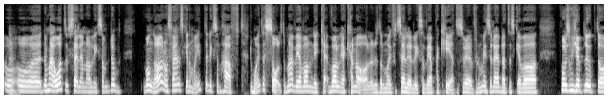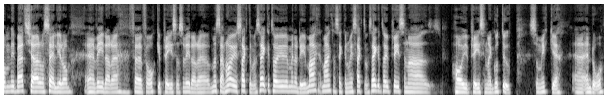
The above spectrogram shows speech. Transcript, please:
Och, mm. och de här återförsäljarna liksom, de, Många av de svenska de har inte liksom haft, de har inte sålt de här via vanliga, vanliga kanaler. Utan de har fått sälja det liksom via paket och så vidare. För de är så rädda att det ska vara, folk som köper upp dem i batchar och säljer dem eh, vidare för, för ockerpris och så vidare. Men sen har ju sakta men säkert har ju, jag menar det är ju mark marknadsekonomi, sakta men säkert har ju priserna, har ju priserna gått upp så mycket eh, ändå.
